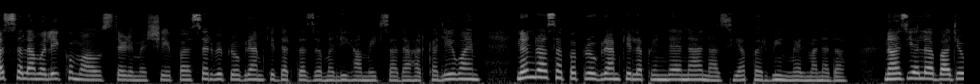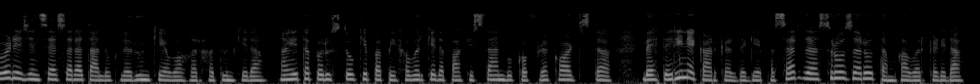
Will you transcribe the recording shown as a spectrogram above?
السلام علیکم او ستړي مشه په سروي پروګرام کې درته زملي حمید زاده هر کلی وایم. نن را سره په پروګرام کې لپنده نه نازیه پروین میلمنه ده. نازیه له باجوړې جنسي سره تعلق لرونکې او غرختون کې ده. هغه ته پرستو کې په پیښور کې د پاکستان بک اف ریکارډز د بهترینه کارکردګۍ په سر د سرو زرو تمغه ورکړی ده.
